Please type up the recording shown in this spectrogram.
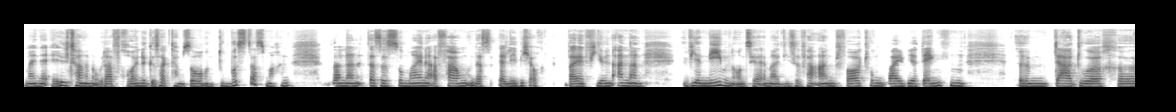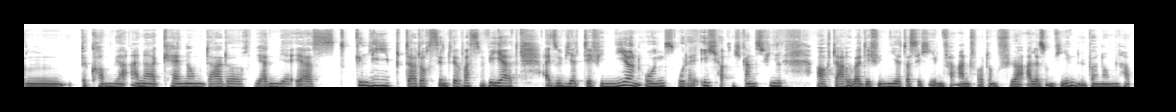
meine Eltern oder Freunde gesagt haben, so und du musst das machen, sondern das ist so meine Erfahrung und das erlebe ich auch bei vielen anderen. Wir nehmen uns ja immer diese Verantwortung, weil wir denken, ähm, dadurch ähm, bekommen wir Anerkennung, dadurch werden wir erst geliebt, dadurch sind wir was wert. Also wir definieren uns oder ich habe mich ganz viel auch darüber definiert, dass ich eben Verantwortung für alles und jeden übernommen habe.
